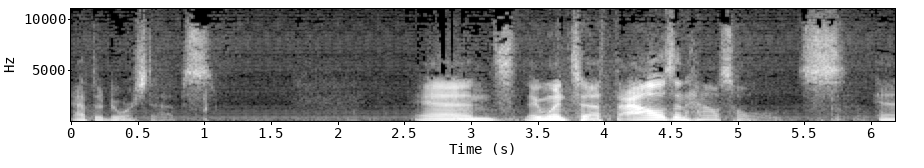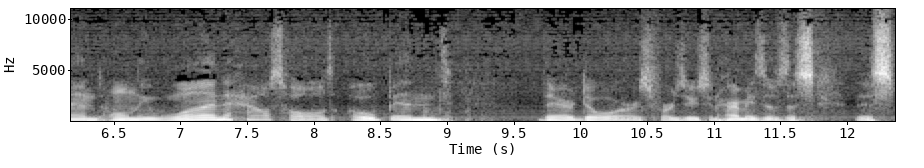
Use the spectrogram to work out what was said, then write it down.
at their doorsteps. And they went to a thousand households, and only one household opened their doors for Zeus and Hermes. It was this, this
